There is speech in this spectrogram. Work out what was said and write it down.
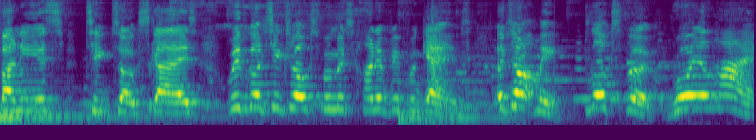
funniest TikToks, guys. We've got TikToks from a ton of different games. Adopt Me, Bloxburg, Royal High.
